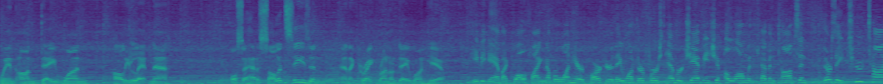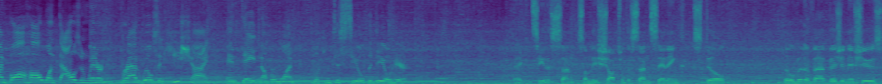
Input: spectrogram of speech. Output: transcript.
win on day one. Harley Letner also had a solid season and a great run on day one here. He began by qualifying number one here at Parker. They want their first ever championship along with Kevin Thompson. There's a two time Baja 1000 winner, Brad Wilson. He shined in day number one, looking to seal the deal here. You can see the sun, some of these shots with the sun setting, still a little bit of uh, vision issues.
